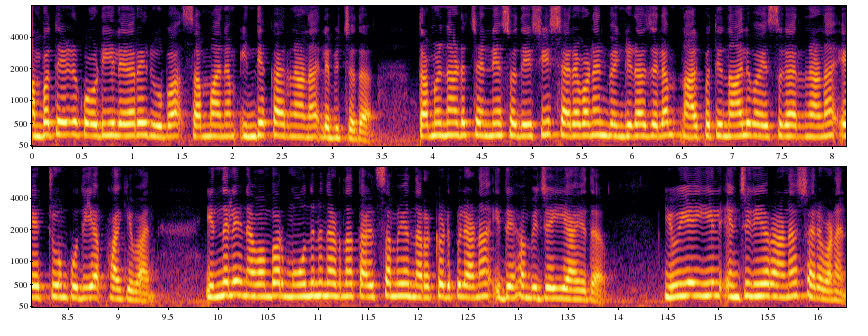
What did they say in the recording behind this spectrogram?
അമ്പത്തിയേഴ് കോടിയിലേറെ രൂപ സമ്മാനം ഇന്ത്യക്കാരനാണ് ലഭിച്ചത്. തമിഴ്നാട് ചെന്നൈ സ്വദേശി ശരവണൻ വെങ്കിടാചലം നാൽപ്പത്തിനാല് വയസ്സുകാരനാണ് ഏറ്റവും പുതിയ ഭാഗ്യവാൻ. ഇന്നലെ നവംബർ മൂന്നിന് നടന്ന തത്സമയ നറുക്കെടുപ്പിലാണ് ഇദ്ദേഹം വിജയിയായത്. യു എ ഇയിൽ എഞ്ചിനീയറാണ് ശരവണൻ.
